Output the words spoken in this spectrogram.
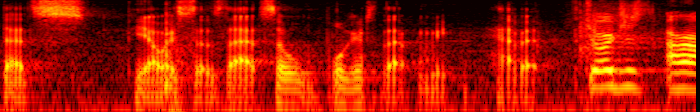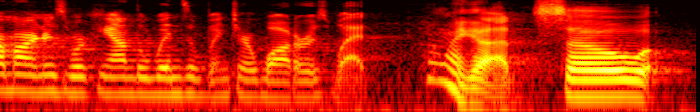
that's he always says that. So we'll get to that when we have it. George R. R. Martin is working on the Winds of Winter. Water is wet. Oh my God! So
